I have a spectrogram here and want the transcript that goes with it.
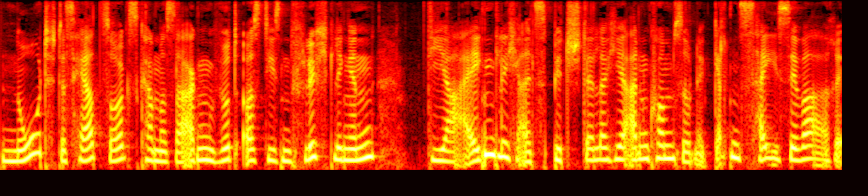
Not des Herzogs, kann man sagen, wird aus diesen Flüchtlingen die ja eigentlich als Bittsteller hier ankommen, so eine ganz heiße Ware,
